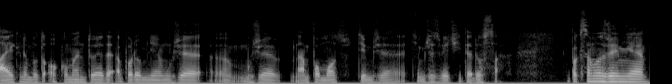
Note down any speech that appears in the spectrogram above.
like nebo to okomentujete a podobně, může, může nám pomoct tím že, tím, že zvětšíte dosah. A pak samozřejmě,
